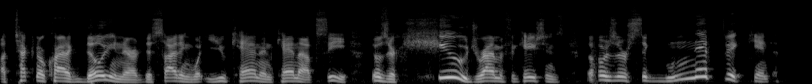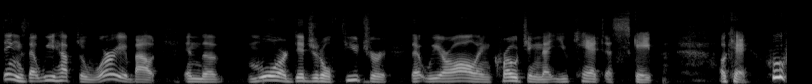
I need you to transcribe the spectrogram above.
a technocratic billionaire deciding what you can and cannot see, those are huge ramifications. Those are significant things that we have to worry about in the more digital future that we are all encroaching that you can't escape. Okay, whew,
